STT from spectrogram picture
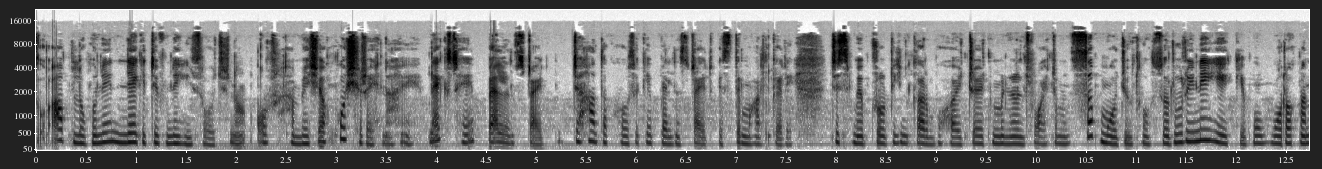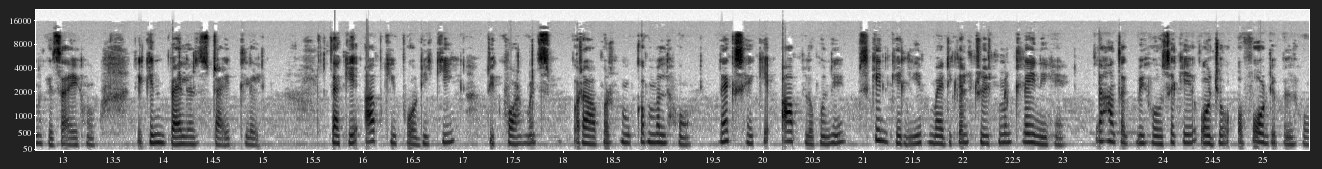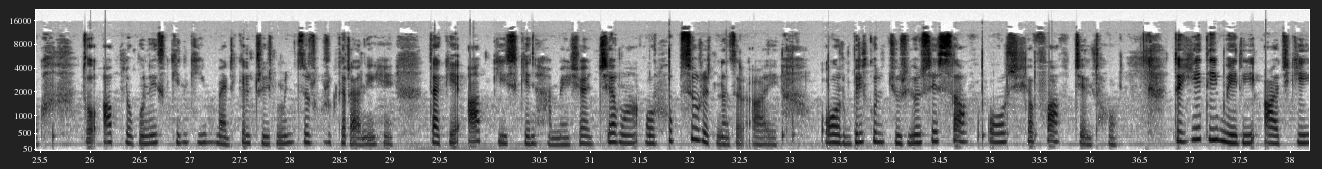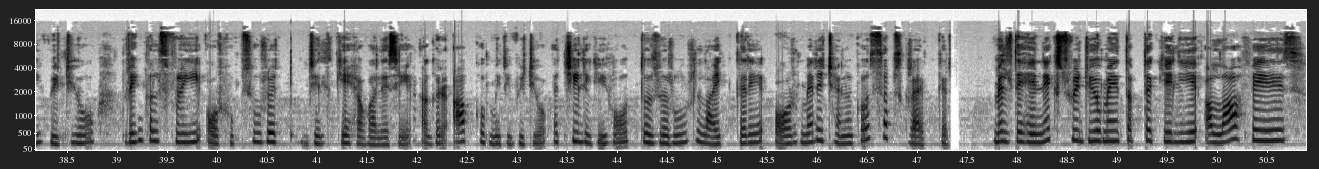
तो आप लोगों ने नेगेटिव नहीं सोचना और हमेशा खुश रहना है। नेक्स्ट है बैलेंस डाइट जहाँ तक हो सके बैलेंस डाइट इस्तेमाल करें, जिसमें प्रोटीन कार्बोहाइड्रेट मिनरल्स वाइटामिन सब मौजूद हों। ज़रूरी नहीं है कि वो मोरकन गज़ाएँ हों, लेकिन बैलेंस डाइट लें। ताकि आपकी बॉडी की रिक्वायरमेंट्स बराबर मुकम्मल हों। नेक्स्ट है कि आप लोगों ने स्किन के लिए मेडिकल ट्रीटमेंट लेनी है। जहाँ तक भी हो सके और जो अफोर्डेबल हो तो आप लोगों ने स्किन की मेडिकल ट्रीटमेंट ज़रूर करानी है, ताकि आपकी स्किन हमेशा जमा और खूबसूरत नज़र आए और बिल्कुल चुरियों से साफ़ और शफाफ जल्द हो। तो ये थी मेरी आज की वीडियो रिंकल्स फ्री और ख़ूबसूरत जल्द के हवाले से। अगर आपको मेरी वीडियो अच्छी लगी हो तो ज़रूर लाइक करें और मेरे चैनल को सब्सक्राइब करें। मिलते हैं नेक्स्ट वीडियो में, तब तक के लिए अल्लाह हाफिज़।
